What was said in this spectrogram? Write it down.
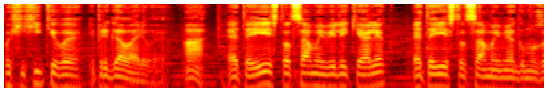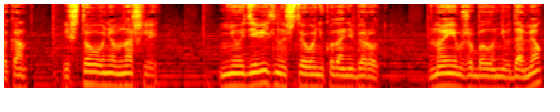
похихикивая и приговаривая. «А, это и есть тот самый великий Олег? Это и есть тот самый мега-музыкант? И что вы в нем нашли?» Неудивительно, что его никуда не берут. Но им же было невдомек,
